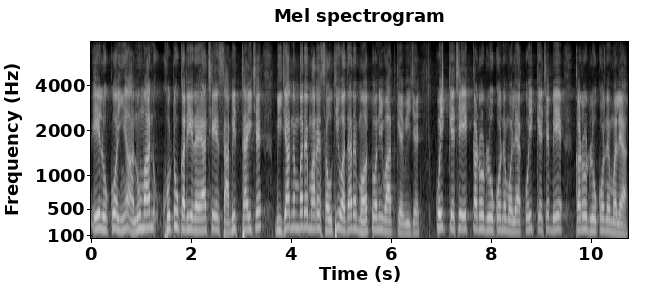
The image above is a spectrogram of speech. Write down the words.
એ લોકો અહીંયા અનુમાન ખોટું કરી રહ્યા છે એ સાબિત થાય છે. બીજા નંબરે મારે સૌથી વધારે મહત્ત્વની વાત કહેવી છે. કોઈક કહે છે એક કરોડ લોકોને મળ્યા, કોઈક કહે છે બે કરોડ લોકોને મળ્યા.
